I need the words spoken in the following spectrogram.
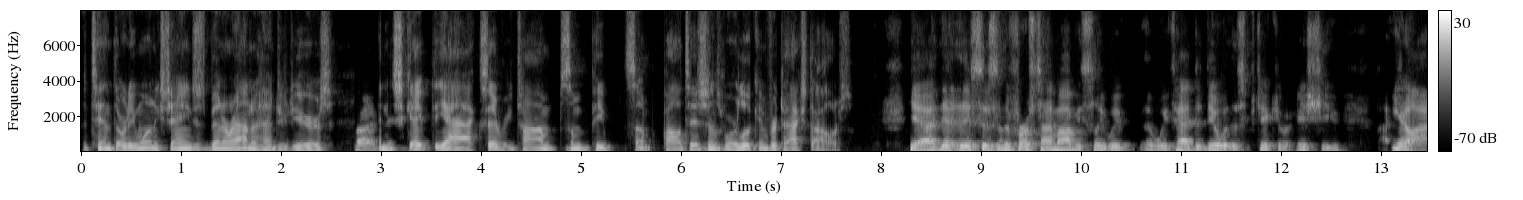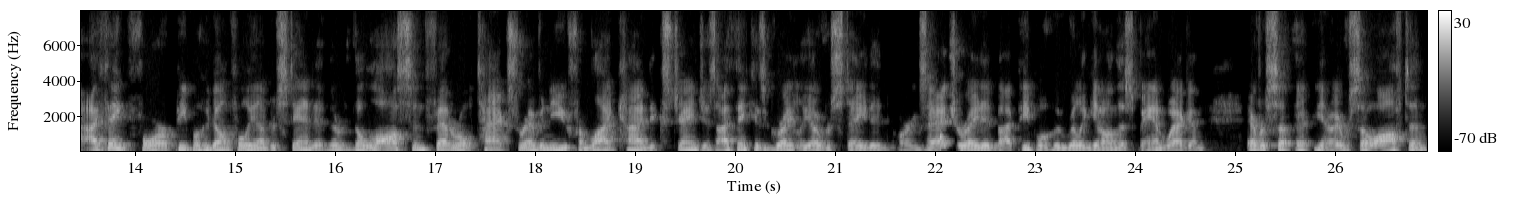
the 1031 exchange has been around 100 years right. and escaped the axe every time some people, some politicians were looking for tax dollars. Yeah, th- this isn't the first time. Obviously, we've we've had to deal with this particular issue. You know, I, I think for people who don't fully understand it, the, the loss in federal tax revenue from like kind exchanges, I think, is greatly overstated or exaggerated by people who really get on this bandwagon ever so eh, you know ever so often.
